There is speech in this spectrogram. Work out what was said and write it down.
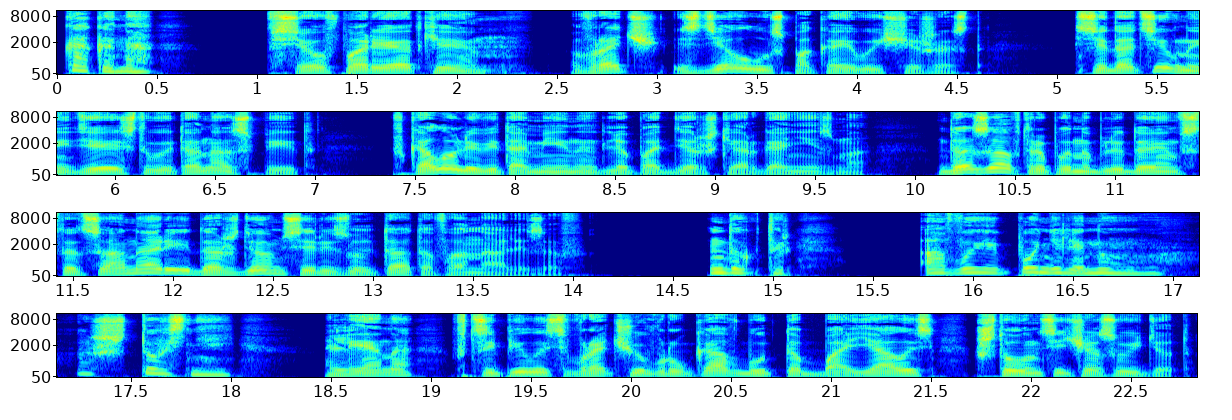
как она?» «Все в порядке». Врач сделал успокаивающий жест. «Седативные действуют, она спит. Вкололи витамины для поддержки организма. До завтра понаблюдаем в стационаре и дождемся результатов анализов». «Доктор, а вы поняли, ну, что с ней?» Лена вцепилась врачу в рукав, будто боялась, что он сейчас уйдет.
